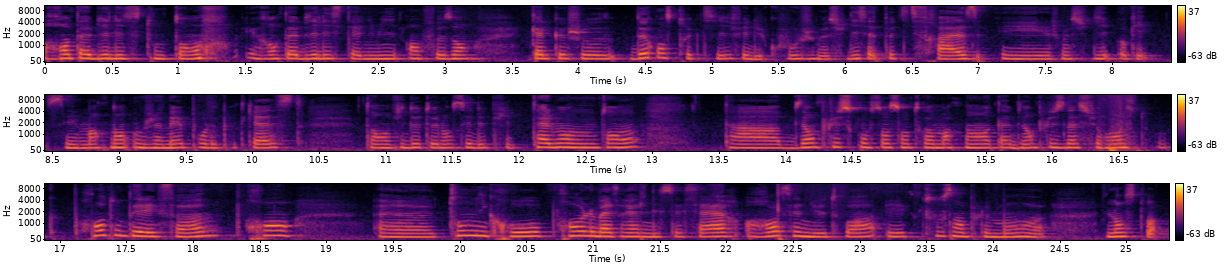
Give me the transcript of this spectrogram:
rentabilise ton temps et rentabilise ta nuit en faisant quelque chose de constructif. Et du coup, je me suis dit cette petite phrase et je me suis dit Ok, c'est maintenant ou jamais pour le podcast. T'as envie de te lancer depuis tellement longtemps. T'as bien plus confiance en toi maintenant, t'as bien plus d'assurance. Donc, prends ton téléphone, prends euh, ton micro, prends le matériel nécessaire, renseigne-toi et tout simplement euh, lance-toi.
